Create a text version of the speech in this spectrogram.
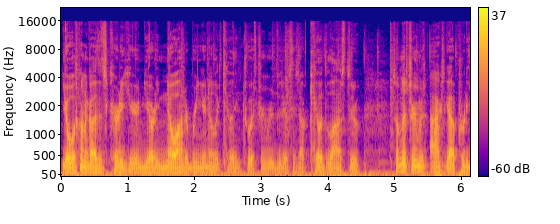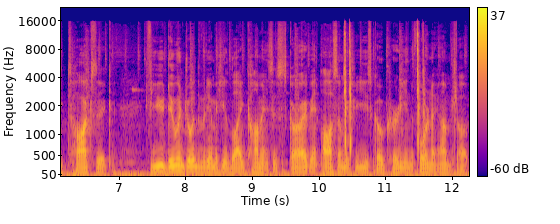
Yo, what's going on guys, it's Krty here, and you already know how to bring you another Killing Twitch streamers video since I killed the last two. Some of the streamers actually got pretty toxic. If you do enjoy the video, make sure you like, comment, and subscribe, and also make sure you use code Krty in the Fortnite item shop.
